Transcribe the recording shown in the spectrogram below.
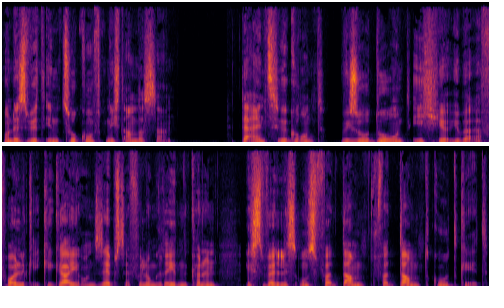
Und es wird in Zukunft nicht anders sein. Der einzige Grund, wieso du und ich hier über Erfolg, Ikigai und Selbsterfüllung reden können, ist, weil es uns verdammt, verdammt gut geht.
